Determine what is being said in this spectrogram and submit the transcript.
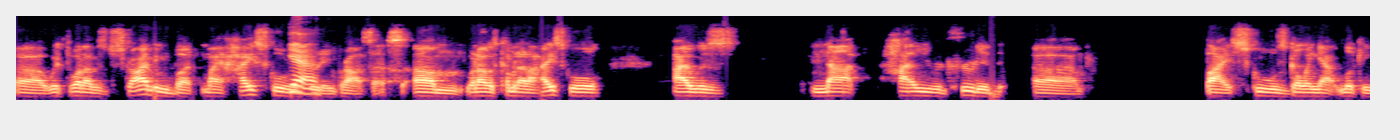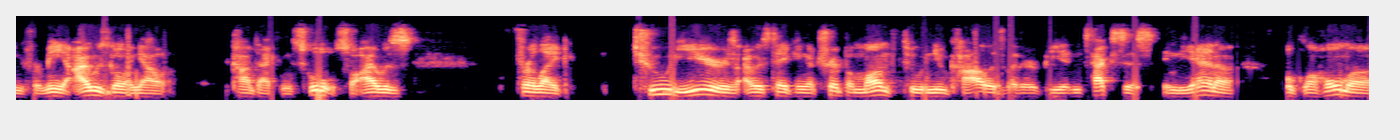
uh, with what I was describing, but my high school yeah. recruiting process. Um, when I was coming out of high school, I was not highly recruited uh, by schools going out looking for me. I was going out contacting schools. So I was for like two years, I was taking a trip a month to a new college, whether it be in Texas, Indiana, Oklahoma,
